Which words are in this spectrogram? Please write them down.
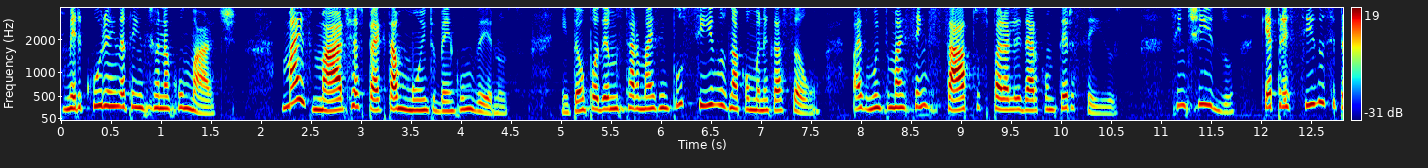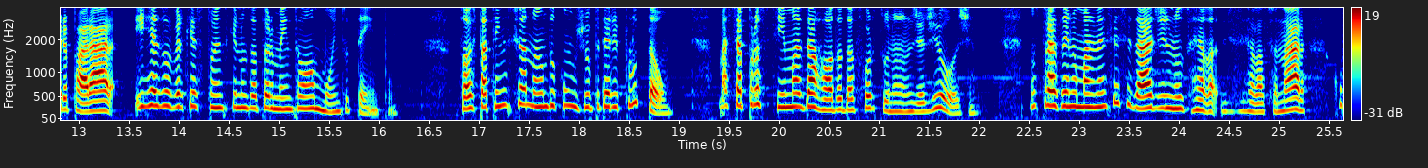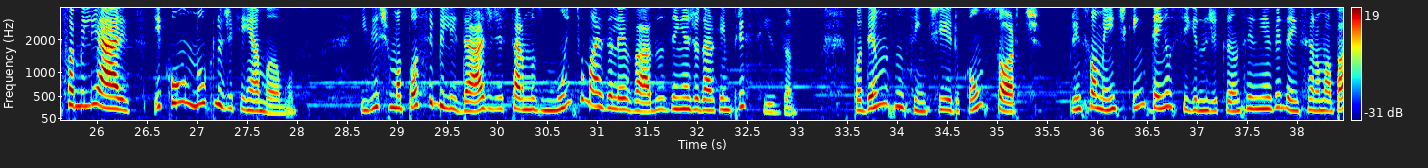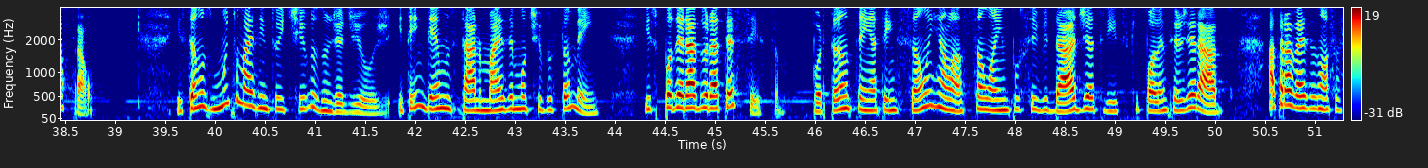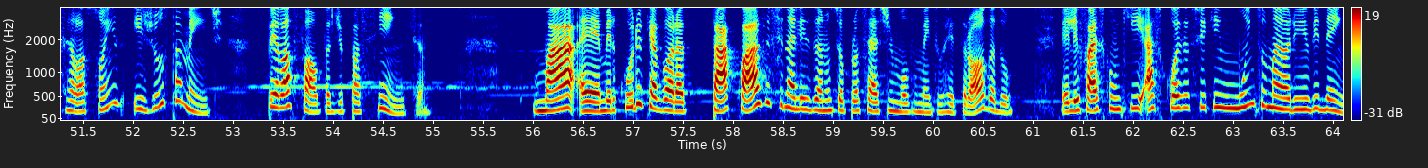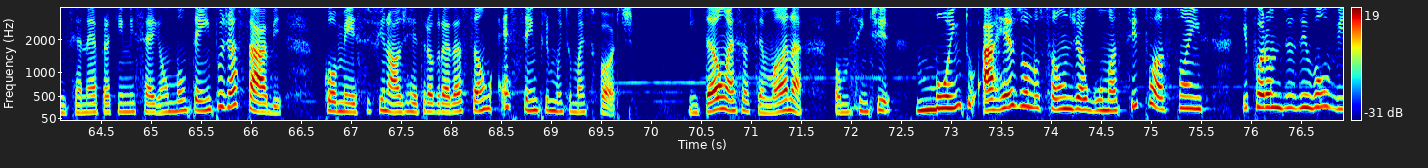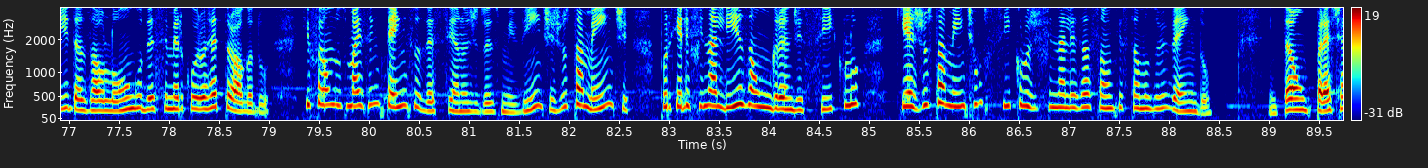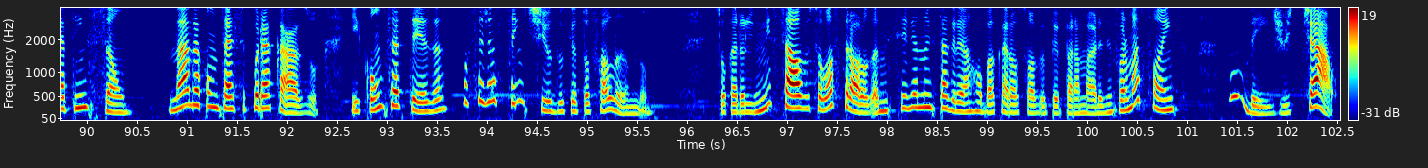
Mercúrio ainda tensiona com Marte, mas Marte aspecta muito bem com Vênus. Então podemos estar mais impulsivos na comunicação, mas muito mais sensatos para lidar com terceiros. Sentido que é preciso se preparar e resolver questões que nos atormentam há muito tempo. Sol está tensionando com Júpiter e Plutão, mas se aproxima da roda da fortuna no dia de hoje, nos trazendo uma necessidade de nos rela de se relacionar com familiares e com o núcleo de quem amamos. Existe uma possibilidade de estarmos muito mais elevados em ajudar quem precisa. Podemos nos sentir com sorte, principalmente quem tem o signo de câncer em evidência no mapa astral. Estamos muito mais intuitivos no dia de hoje e tendemos a estar mais emotivos também. Isso poderá durar até sexta. Portanto, tenha atenção em relação à impulsividade e atritos que podem ser gerados através das nossas relações e justamente pela falta de paciência. Ma é, Mercúrio, que agora está quase finalizando o seu processo de movimento retrógrado, ele faz com que as coisas fiquem muito maior em evidência, né? Para quem me segue há um bom tempo já sabe, começo e final de retrogradação é sempre muito mais forte. Então, essa semana, vamos sentir muito a resolução de algumas situações que foram desenvolvidas ao longo desse Mercúrio retrógrado, que foi um dos mais intensos desse ano de 2020, justamente porque ele finaliza um grande ciclo, que é justamente um ciclo de finalização que estamos vivendo. Então, preste atenção. Nada acontece por acaso, e com certeza você já sentiu do que eu estou falando. Sou Caroline Salve, sou astróloga. Me siga no Instagram, arroba para maiores informações. Um beijo e tchau!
